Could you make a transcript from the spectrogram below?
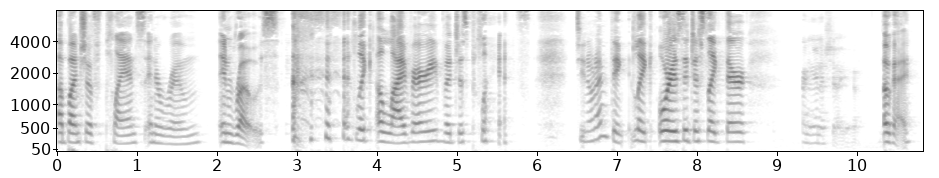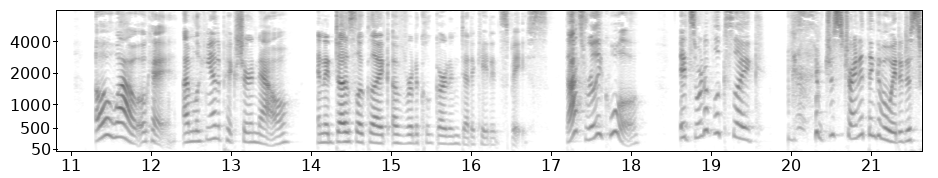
a bunch of plants in a room in rows. like a library but just plants. Do you know what I'm thinking? Like or is it just like they're I'm going to show you. Okay. Oh wow, okay. I'm looking at a picture now and it does look like a vertical garden dedicated space. That's really cool. it sort of looks like I'm just trying to think of a way to just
